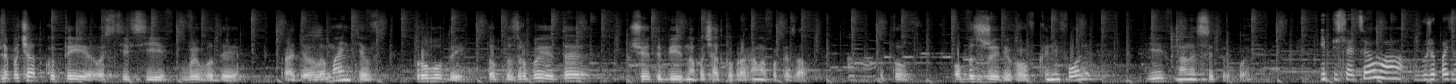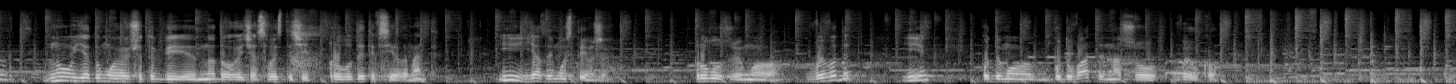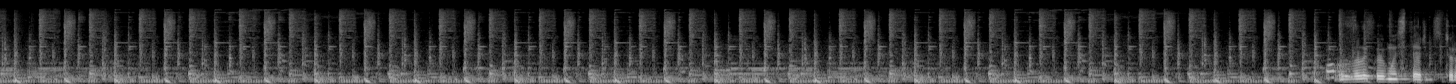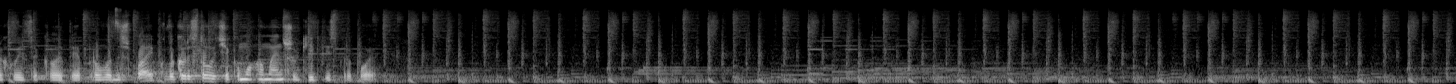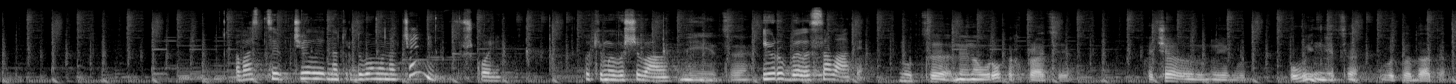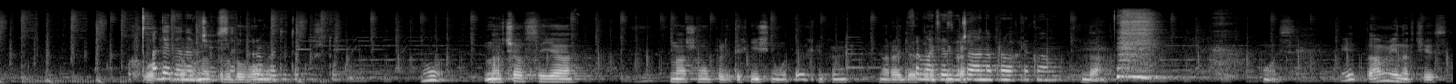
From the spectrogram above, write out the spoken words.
Для початку ти ось ці всі виводи радіоелементів пролуди. Тобто зроби те, що я тобі на початку програми показав. Тобто обезжир його в каніфолі і нанеси припой. І після цього вже потім. Ну, я думаю, що тобі на довгий час вистачить пролудити всі елементи. І я займусь тим же. Проложуємо виводи і будемо будувати нашу вилку. Великою майстерністю рахується, коли ти проводиш пайку, використовуючи якомога меншу кількість припою. А вас це вчили на трудовому навчанні в школі, поки ми вишивали? Ні, це, І робили салати. ну, це не на уроках праці. Хоча ну, якби, повинні це викладати. А де ти хлопцям на навчився трудовому. робити таку штуку? Ну, навчався я в нашому політехнічному технікумі на радіотехніка. Інформація звучала на правах реклами. Да. Ось. І там і навчився.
